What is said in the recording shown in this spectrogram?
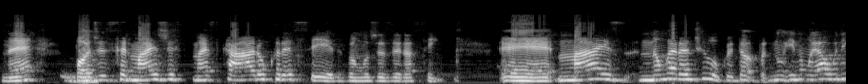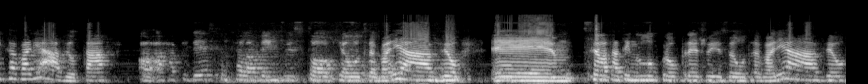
né? Pode ser mais, mais caro crescer, vamos dizer assim. É, mas não garante lucro. Então, e não é a única variável, tá? A, a rapidez com que ela vende o estoque é outra variável, é, se ela está tendo lucro ou prejuízo é outra variável,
